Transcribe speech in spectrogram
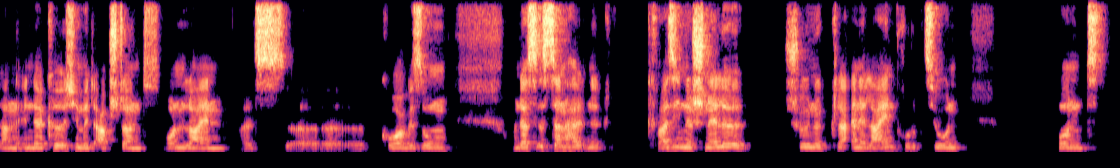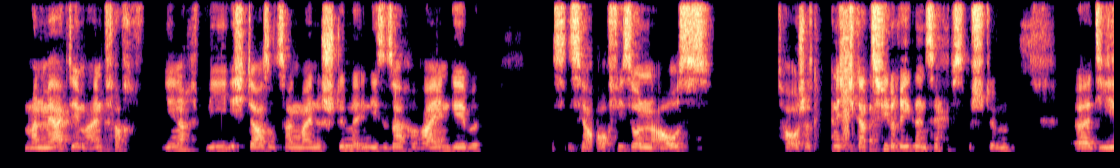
dann in der Kirche mit Abstand online als äh, Chor gesungen. Und das ist dann halt eine quasi eine schnelle, schöne kleine Laienproduktion. Und man merkt eben einfach, je nach wie ich da sozusagen meine Stimme in diese Sache reingebe, es ist ja auch wie so ein Austausch. Also kann ich ganz viele Regeln selbst bestimmen, äh, die,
